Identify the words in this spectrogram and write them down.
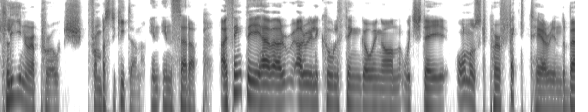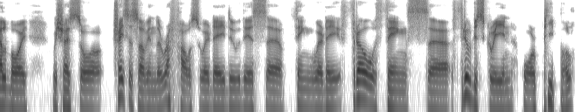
cleaner approach from Buster Keaton in, in setup. I think they have a, a really cool thing going on, which they almost perfect here in the Bellboy, which I saw traces of in the Rough House, where they do this uh, thing where they throw things uh, through the screen or people,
